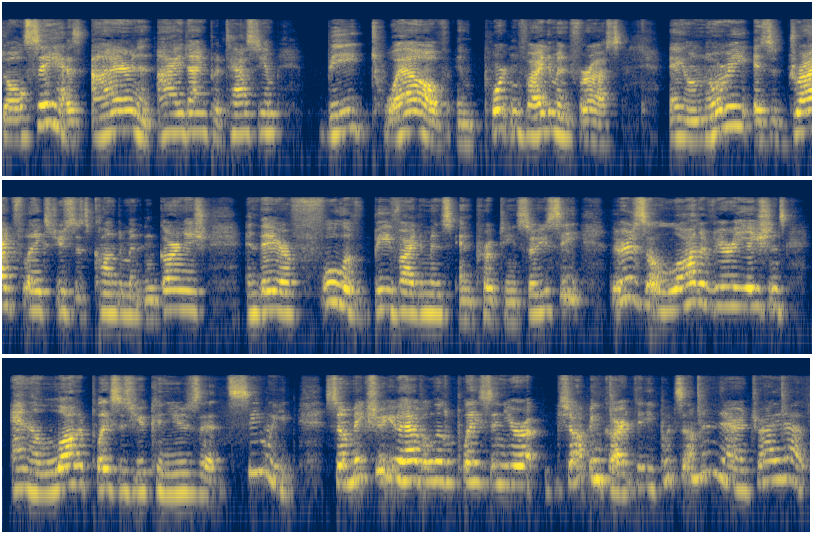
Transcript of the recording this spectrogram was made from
Dulse has iron and iodine, potassium, B12, important vitamin for us. Aonori is a dried flakes used as condiment and garnish, and they are full of B vitamins and proteins. So you see, there is a lot of variations and a lot of places you can use that seaweed. So make sure you have a little place in your shopping cart that you put some in there and try it out.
